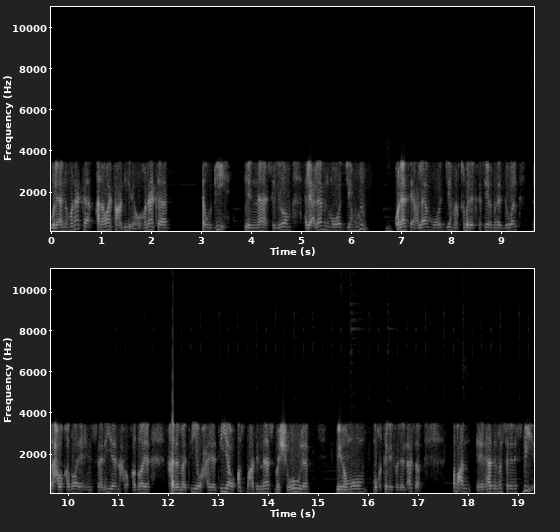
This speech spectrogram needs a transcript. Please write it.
ولأن هناك قنوات عديدة وهناك توجيه للناس اليوم الإعلام الموجه مهم. هناك إعلام موجه من قبل الكثير من الدول نحو قضايا إنسانية، نحو قضايا خدماتية وحياتية وأصبحت الناس مشغولة بهموم مختلفة للأسف. طبعا هذه المسألة نسبية،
